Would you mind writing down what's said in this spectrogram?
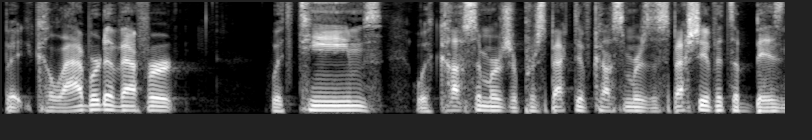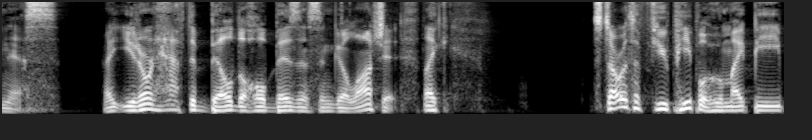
but collaborative effort with teams, with customers or prospective customers, especially if it's a business, right? You don't have to build the whole business and go launch it. Like, start with a few people who might be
